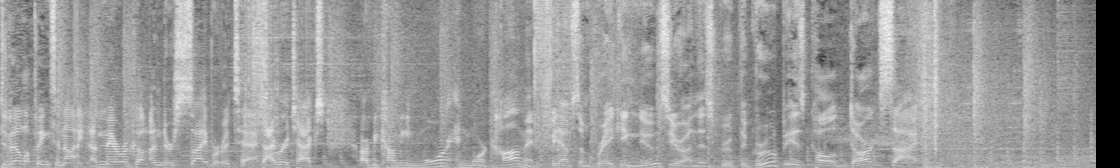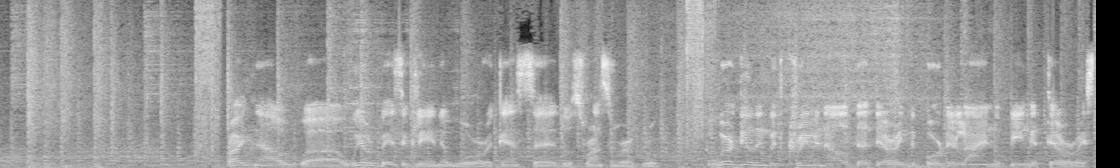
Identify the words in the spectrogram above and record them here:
Developing tonight, America under cyber attack. Cyber attacks are becoming more and more common. We have some breaking news here on this group. The group is called Dark Side. Right now, uh, we are basically in a war against uh, those ransomware group. We're dealing with criminals that they are in the borderline of being a terrorist.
